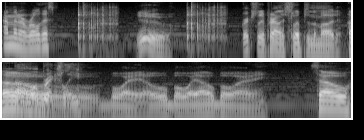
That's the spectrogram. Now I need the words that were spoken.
I'm gonna roll this. Ew. Brixley apparently slips in the mud. Oh, oh Brixley. Oh boy, oh boy, oh boy. So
